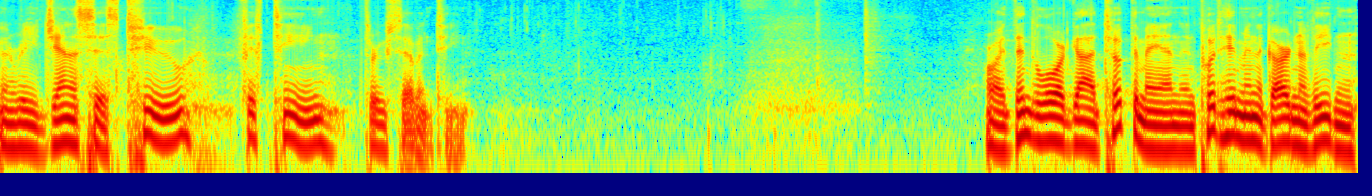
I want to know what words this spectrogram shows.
I'm going to read Genesis 2 15 through 17. Right, then the Lord God took the man and put him in the Garden of Eden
